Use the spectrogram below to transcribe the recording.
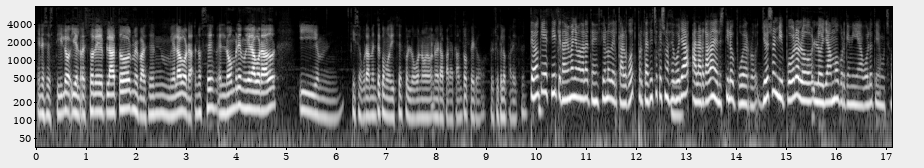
en ese estilo. Y el resto de platos me parecen muy elaborados, no sé, el nombre muy elaborado y, mm, y seguramente, como dices, pues luego no, no era para tanto, pero, pero sí que lo parecen. Tengo que decir que también me ha llamado la atención lo del calgot, porque has dicho que es una cebolla alargada en el estilo puerro. Yo eso en mi pueblo lo, lo llamo, porque mi abuelo tiene mucho,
